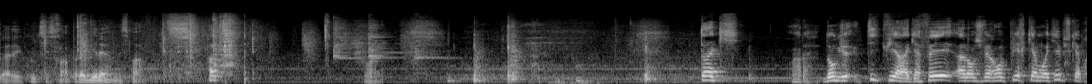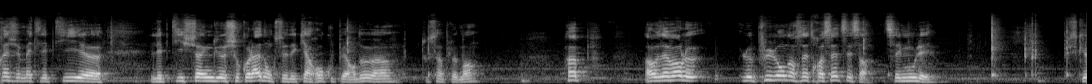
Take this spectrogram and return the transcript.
bah écoute, ça sera un peu la galère, mais c'est pas? Hop, Voilà. Tac. Voilà. Donc, petite cuillère à café. Alors, je vais remplir qu'à moitié, puisqu'après, je vais mettre les petits, euh, les petits chunks de chocolat. Donc, c'est des carreaux coupés en deux, hein, tout simplement. Hop. Alors, vous allez voir, le, plus long dans cette recette, c'est ça. C'est moulé. Puisque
